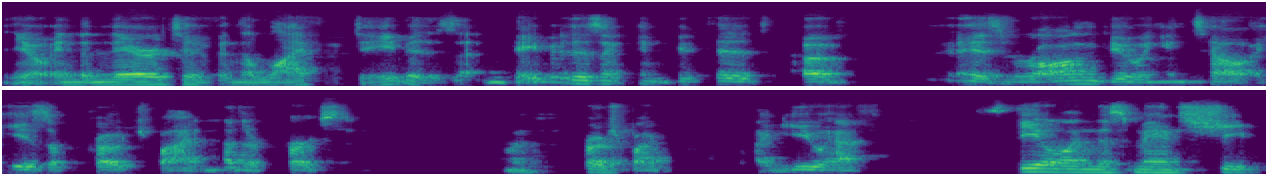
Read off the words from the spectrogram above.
you know, in the narrative in the life of David is that David isn't convicted of his wrongdoing until he is approached by another person, approached by like you have stealing this man's sheep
